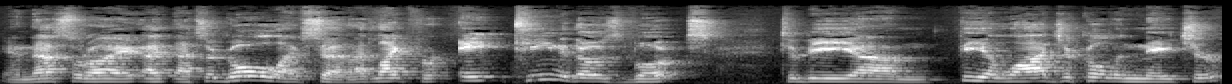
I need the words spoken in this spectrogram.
And that's what I, I, that's a goal I've set. I'd like for 18 of those books to be um, theological in nature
